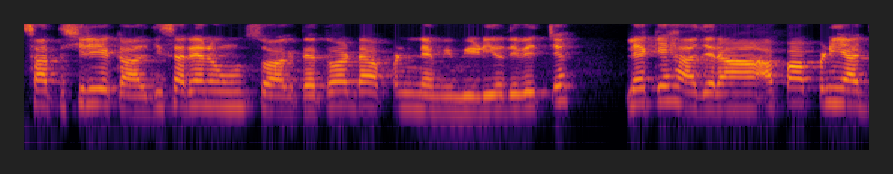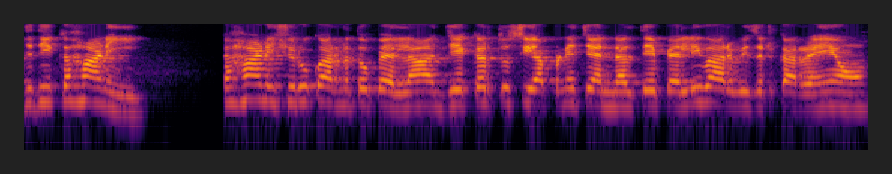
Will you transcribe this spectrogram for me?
ਸਤਿ ਸ਼੍ਰੀ ਅਕਾਲ ਜੀ ਸਾਰਿਆਂ ਨੂੰ, ਸਵਾਗਤ ਹੈ ਤੁਹਾਡਾ ਆਪਣੀ ਨਵੀਂ ਵੀਡੀਓ ਦੇ ਵਿੱਚ। ਲੈ ਕੇ ਹਾਜ਼ਰ ਹਾਂ ਆਪਾਂ ਆਪਣੀ ਅੱਜ ਦੀ ਕਹਾਣੀ। ਕਹਾਣੀ ਸ਼ੁਰੂ ਕਰਨ ਤੋਂ ਪਹਿਲਾਂ ਜੇਕਰ ਤੁਸੀਂ ਆਪਣੇ ਚੈਨਲ ਤੇ ਪਹਿਲੀ ਵਾਰ ਵਿਜ਼ਿਟ ਕਰ ਰਹੇ ਹੋ,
